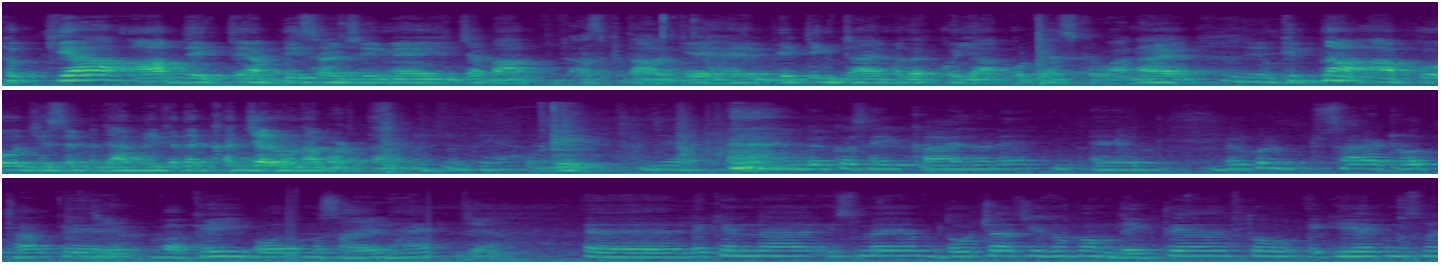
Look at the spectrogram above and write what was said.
تو کیا آپ دیکھتے ہیں اپنی سرجری میں جب آپ اسپتال گئے ہیں ویٹنگ ٹائم اگر کوئی آپ کو ٹیسٹ کروانا ہے جی۔ تو کتنا آپ کو جسے پنجابی میں کہتے ہیں کھجر ہونا پڑتا ہے؟ جی۔ جی۔ جی۔ بالکل صحیح کہا انہوں نے۔ بالکل سارا ٹروتھ تھا کہ۔ واقعی بہت مسائل ہیں۔ لیکن اس میں دو چار چیزوں کو ہم دیکھتے ہیں۔ تو ایک یہ ہے کہ مثلا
